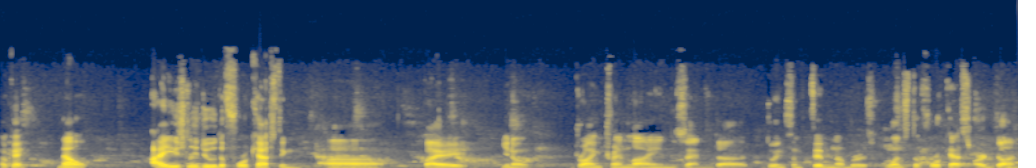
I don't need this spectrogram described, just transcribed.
okay, now, I usually do the forecasting uh, by, you know, drawing trend lines and uh, doing some fib numbers. Once the forecasts are done,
